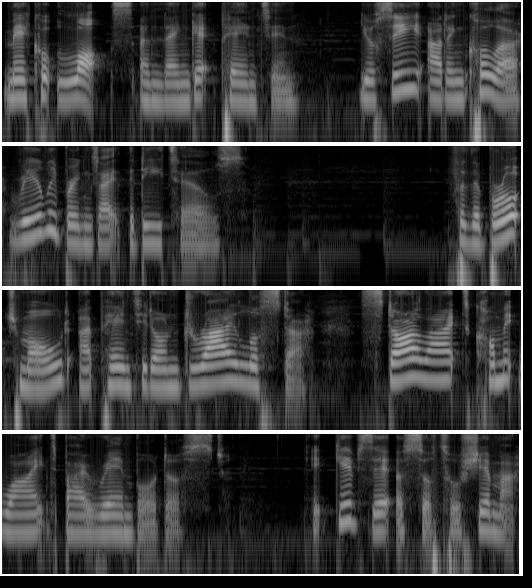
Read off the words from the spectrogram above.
Make up lots and then get painting. You'll see adding colour really brings out the details. For the brooch mould, I painted on dry lustre, Starlight Comet White by Rainbow Dust. It gives it a subtle shimmer.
